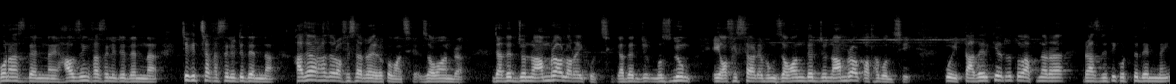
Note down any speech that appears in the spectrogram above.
বোনাস দেন নাই হাউজিং ফ্যাসিলিটি দেন না, চিকিৎসা ফ্যাসিলিটি দেন না, হাজার হাজার অফিসাররা এরকম আছে, জওয়ানরা, যাদের জন্য আমরাও লড়াই করছি, যাদের মজলুম এই অফিসার এবং জওয়ানদের জন্য আমরাও কথা বলছি। কই, তাদেরকে তো আপনারা রাজনীতি করতে দেন নাই?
